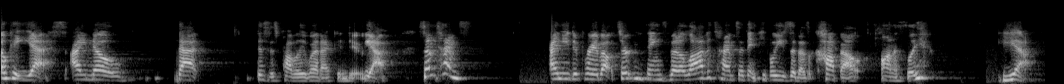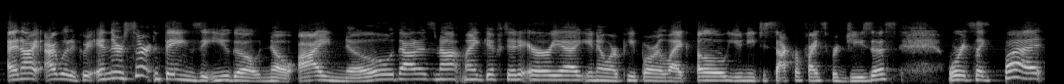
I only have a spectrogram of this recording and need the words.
okay, yes, I know that this is probably what I can do. Yeah. Sometimes I need to pray about certain things, but a lot of times I think people use it as a cop out, honestly. Yeah, and I, I would agree. And there's certain things that you go, no, I know that is not my gifted area, you know, where people are like, oh, you need to sacrifice for Jesus. Where it's like, but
